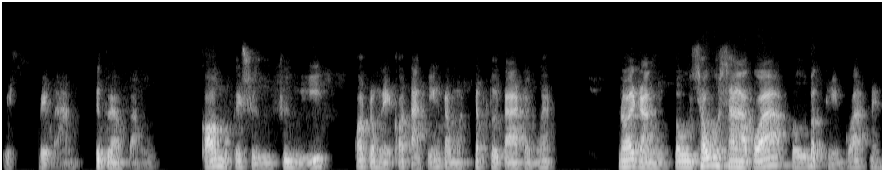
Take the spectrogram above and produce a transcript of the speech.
về, về bạn. Tức là bạn có một cái sự suy nghĩ có trong này có tà kiến trong chấp tôi ta trong á nói rằng tôi xấu xa quá tôi bất thiện quá đem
